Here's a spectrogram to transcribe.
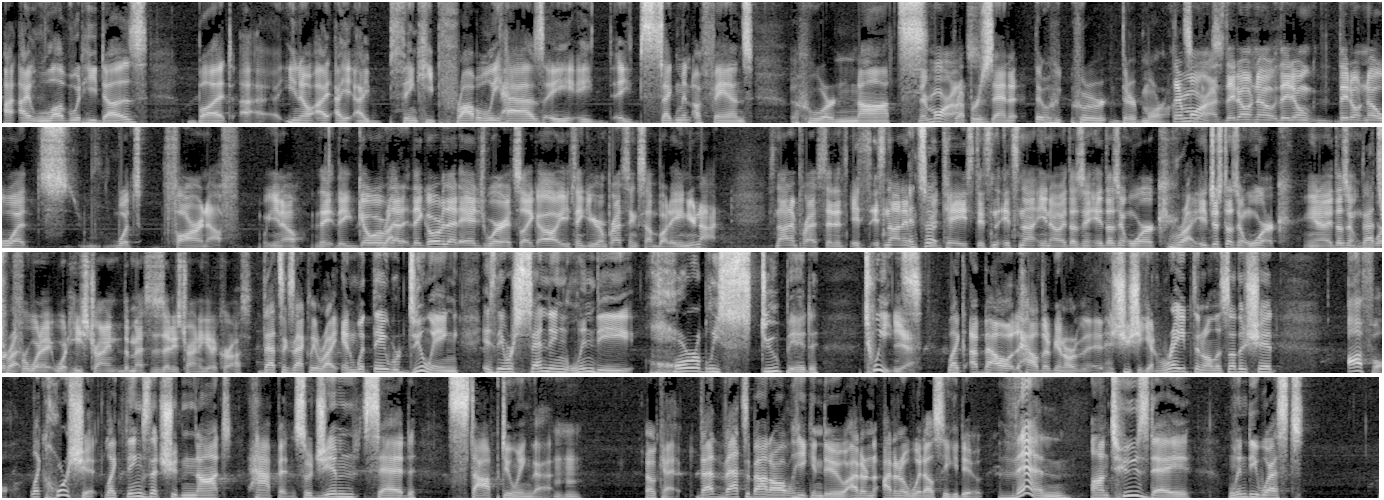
I, I love what he does, but uh, you know, I, I, I think he probably has a, a, a segment of fans who are not They're morons. represented who, who are they're morons. They're yes. morons. They don't know. They don't. They don't know what's what's far enough. You know, they they go over Right. that. They go over that edge where it's like, oh, you think you're impressing somebody, and you're not. It's not impressed, and it's it's, it's not in so- good taste. It's it's not. You know, it doesn't it doesn't work. Right. It just doesn't work. You know, it doesn't That's work right. for what it, what he's trying. The message that he's trying to get across. That's exactly right. And what they were doing is they were sending Lindy horribly stupid tweets. Yeah. Like about how they're gonna she should get raped and all this other shit. Awful. Like horseshit. Like things that should not happen. So Jim said, Stop doing that. Mm-hmm. Okay. That that's about all he can do. I don't I don't know what else he could do. Then on Tuesday, Lindy West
